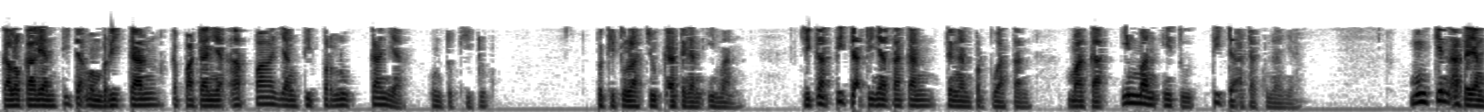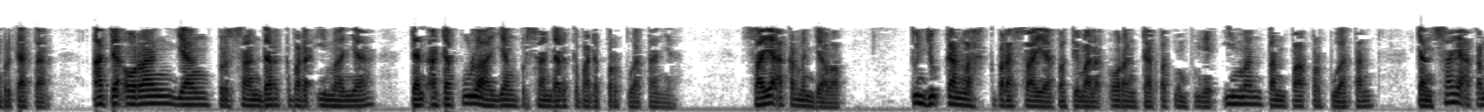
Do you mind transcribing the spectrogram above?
Kalau kalian tidak memberikan kepadanya apa yang diperlukannya untuk hidup. Begitulah juga dengan iman. Jika tidak dinyatakan dengan perbuatan, maka iman itu tidak ada gunanya. Mungkin ada yang berkata, ada orang yang bersandar kepada imannya dan ada pula yang bersandar kepada perbuatannya. Saya akan menjawab, tunjukkanlah kepada saya bagaimana orang dapat mempunyai iman tanpa perbuatan dan saya akan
